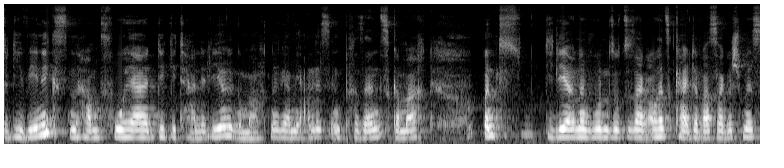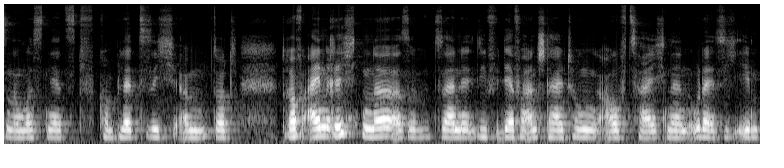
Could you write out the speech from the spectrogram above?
die wenigsten haben vorher digitale Lehre gemacht. Ne? Wir haben ja alles in Präsenz gemacht und die Lehrenden wurden sozusagen auch ins kalte Wasser geschmissen und mussten jetzt komplett sich ähm, dort drauf einrichten, ne? also seine, die, der Veranstaltungen aufzeichnen oder sich eben,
